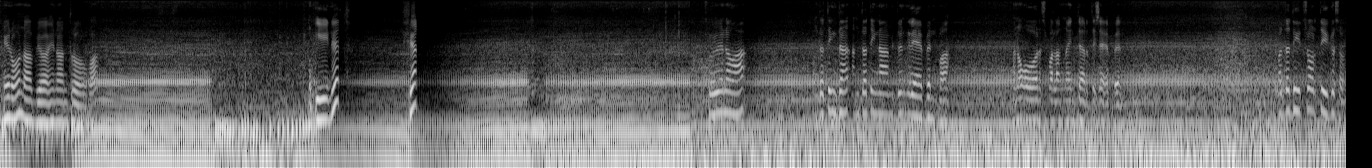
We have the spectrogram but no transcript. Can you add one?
Yun o, nabiyahin na ang tropa. Init. Shit. So yun na nga. Ang dating, da, ang dating namin doon 11 pa. Anong oras pa lang 9.37. Pata dito sa Ortigas oh.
